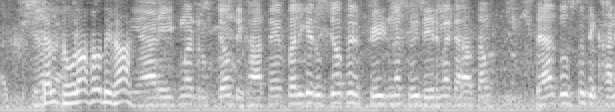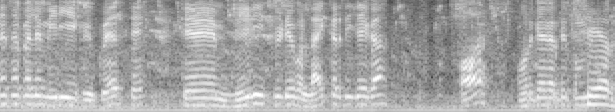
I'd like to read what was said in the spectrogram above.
अच्छा। चल थोड़ा सा दिखा। यार एक मिनट रुक जाओ दिखाते हैं। पहले के रुक जाओ फिर फ़ीड में थोड़ी देर में कराता हूँ। तो यार दोस्तों दिखाने से पहले मेरी एक रिक्वेस्ट है कि मेरी इस वीडियो को लाइक कर दीजिएगा। और और क्या करते तुम शेयर-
